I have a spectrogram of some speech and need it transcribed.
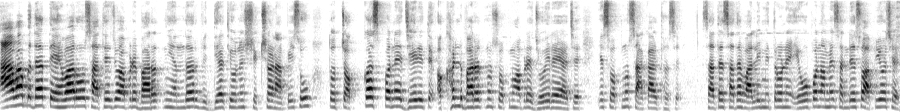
આવા બધા તહેવારો સાથે જો આપણે ભારતની અંદર વિદ્યાર્થીઓને શિક્ષણ આપીશું, તો ચોક્કસપણે જે રીતે અખંડ ભારતનું સ્વપ્ન આપણે જોઈ રહ્યા છે, એ સ્વપ્ન સાકાર થશે. સાથે સાથે વાલી મિત્રોને એવો પણ અમે સંદેશો આપ્યો છે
